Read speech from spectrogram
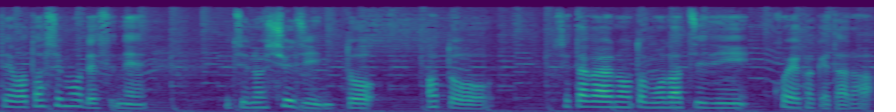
で私もですねうちの主人とあと世田谷のお友達に声かけたら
